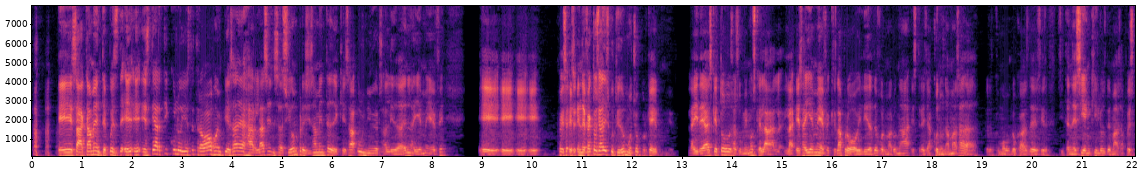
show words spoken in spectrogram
Exactamente, pues e, e, este artículo y este trabajo empieza a dejar la sensación precisamente de que esa universalidad en la IMF, eh, eh, eh, pues en efecto se ha discutido mucho porque la idea es que todos asumimos que la, esa IMF, que es la probabilidad de formar una estrella con una masa dada, pero como vos lo acabas de decir, si tenés 100 kilos de masa, pues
